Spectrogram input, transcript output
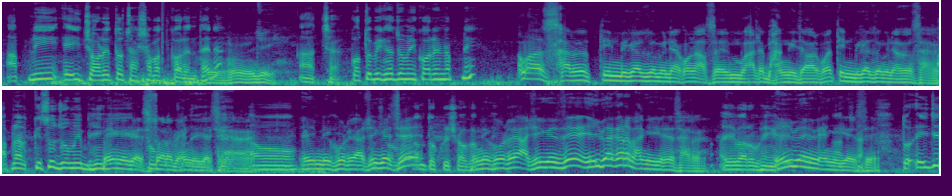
আপনি এই চরে তো চাষাবাদ করেন তাই না? জি। আচ্ছা কত বিঘা জমি করেন আপনি? আমার স্যার তিন বিঘা জমিন এখন আছে মাঠে ভাঙি যাওয়ার পর তিন বিঘা জমিন আছে স্যার। আপনার কিছু জমি ভেঙে গেছে এরকম ভেঙে গেছে হ্যাঁ। এই নিকটে আসি গেছে কৃষক। নিকটে আসি গেছে এই বাগারে ভাঙি গেছে স্যার। এইবারও ভেঙে এই বাগারে ভেঙে আচ্ছা। গেছে। তো এই যে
